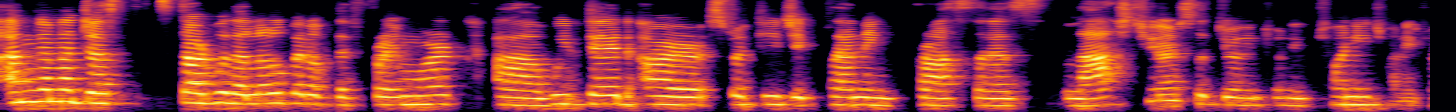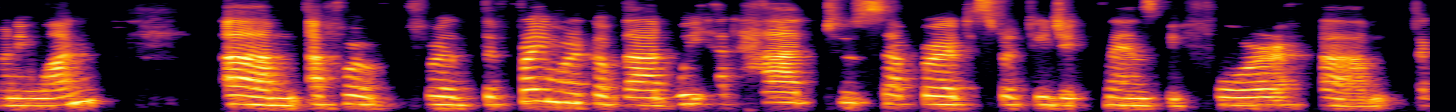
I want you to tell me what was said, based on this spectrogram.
I'm gonna just start with a little bit of the framework. Uh, we did our strategic planning process last year, so during 2020, 2021. Um, uh, for, for the framework of that, we had had two separate strategic plans before, um, the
